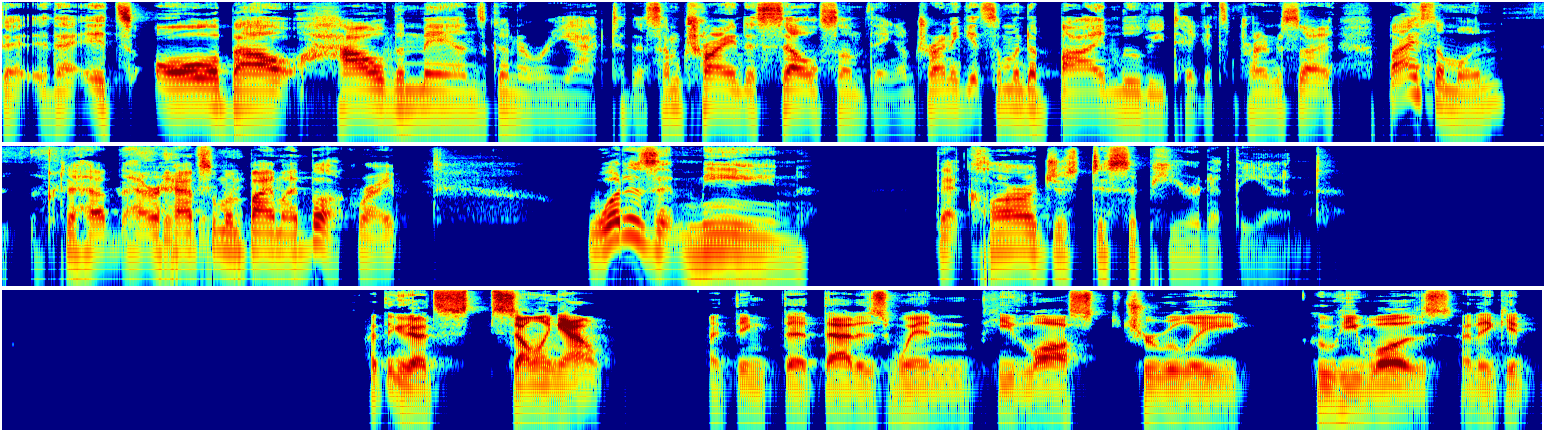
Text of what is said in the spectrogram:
That that it's all about how the man's going to react to this. I'm trying to sell something. I'm trying to get someone to buy movie tickets. I'm trying to sell, buy someone to have or have someone buy my book, right? What does it mean that Clara just disappeared at the end? I think that's selling out. I think that that is when he lost truly who he was. I think it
